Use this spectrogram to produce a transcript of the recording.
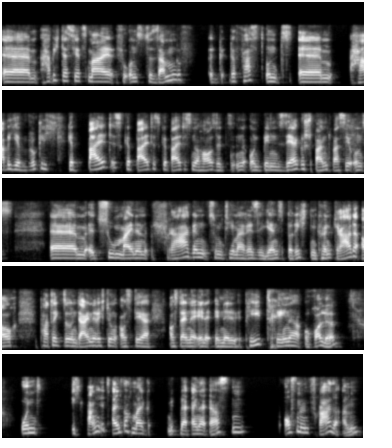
ähm, habe ich das jetzt mal für uns zusammengefasst gefasst und ähm, habe hier wirklich geballtes, geballtes, geballtes Know-how sitzen und bin sehr gespannt, was ihr uns ähm, zu meinen Fragen zum Thema Resilienz berichten könnt. Gerade auch, Patrick, so in deine Richtung aus, der, aus deiner NLP-Trainer-Rolle. Und ich fange jetzt einfach mal mit einer ersten offenen Frage an.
